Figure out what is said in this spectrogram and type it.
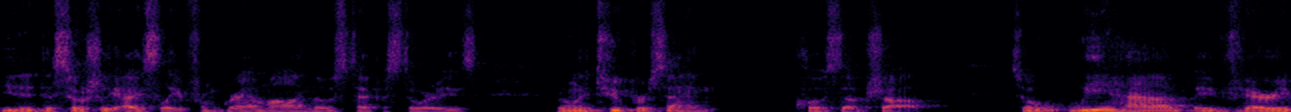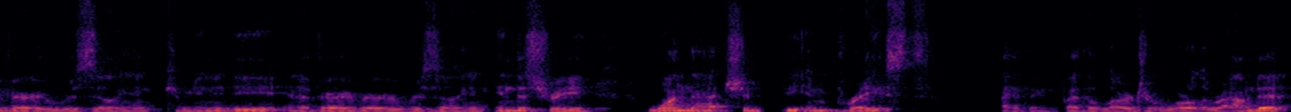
needed to socially isolate from grandma and those type of stories. But only two percent closed up shop. So we have a very very resilient community and a very very resilient industry, one that should be embraced, I think, by the larger world around it.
